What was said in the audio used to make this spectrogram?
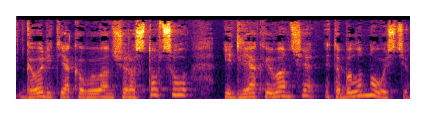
говорит Якову Ивановичу Ростовцеву, и для Якова Ивановича это было новостью.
